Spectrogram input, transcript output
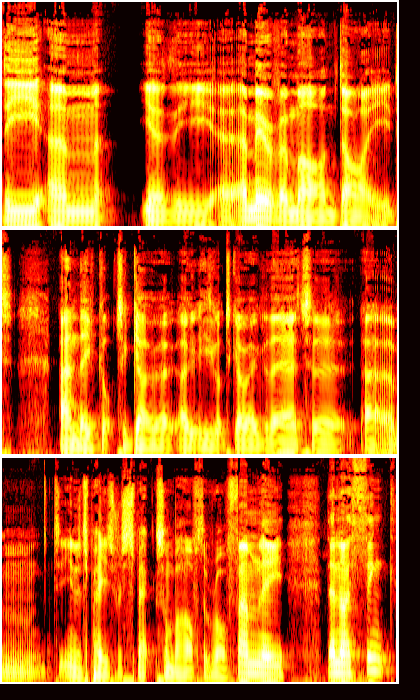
the um, you know the uh, Emir of Oman died, and they've got to go. Uh, he's got to go over there to, um, to you know to pay his respects on behalf of the royal family. Then I think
